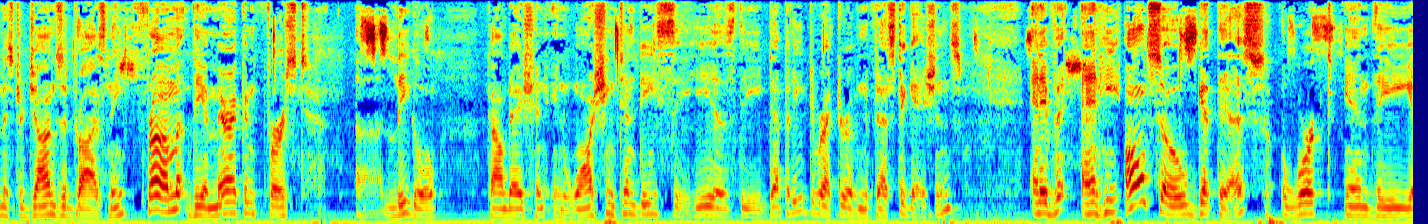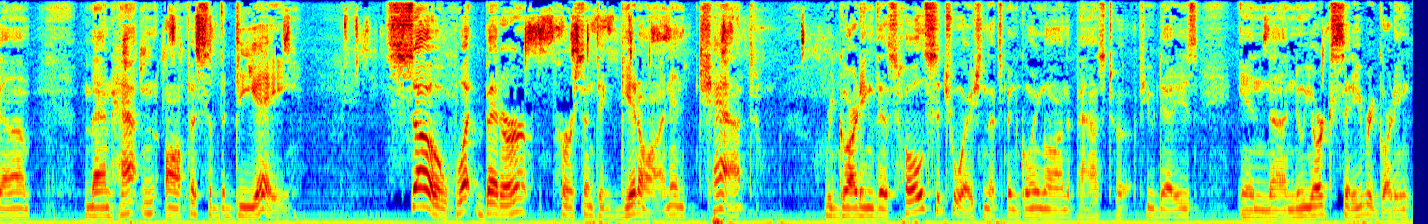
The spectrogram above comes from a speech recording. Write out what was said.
Mr. John Zadrozny from the American First uh, Legal Foundation in Washington, D.C. He is the Deputy Director of Investigations. And, if, and he also, get this, worked in the uh, Manhattan office of the DA. So, what better person to get on and chat regarding this whole situation that's been going on the past few days in uh, New York City regarding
